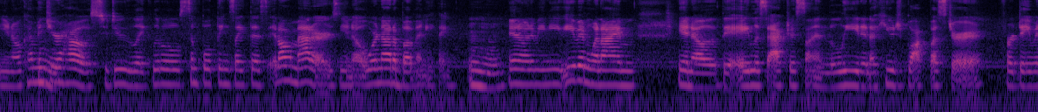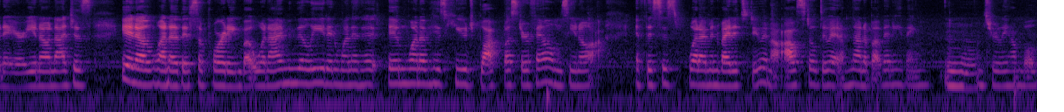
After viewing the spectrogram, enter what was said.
you know, come into Mhm. your house to do like little simple things like this. It all matters, you know. We're not above anything. hmm You know what I mean? Even when I'm, you know, the A-list actress and the lead in a huge blockbuster for David Ayer, you know, not just, you know, one of the supporting, but when I'm in the lead in one of the, in one of his huge blockbuster films, you know, if this is what I'm invited to do, and I'll, I'll still do it. I'm not above anything. hmm I'm truly humbled.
